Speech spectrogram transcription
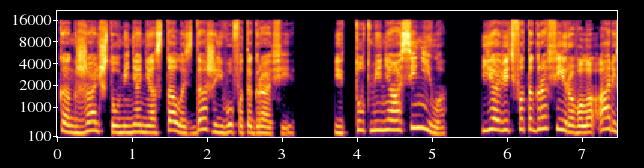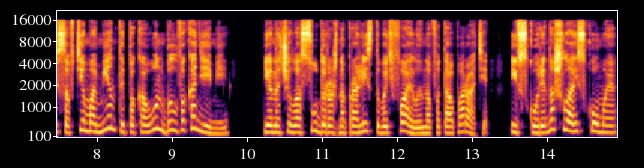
Как жаль, что у меня не осталось даже его фотографии. И тут меня осенило. Я ведь фотографировала Ариса в те моменты, пока он был в академии. Я начала судорожно пролистывать файлы на фотоаппарате и вскоре нашла искомое.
